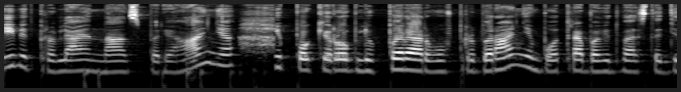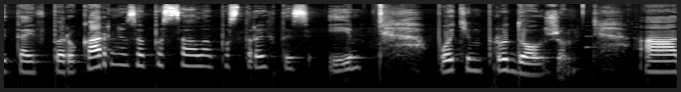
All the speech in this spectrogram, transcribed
І відправляю на зберігання. І поки роблю перерву в прибиранні, бо треба відвести дітей в перукарню, записала постригтись, і потім продовжу. А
